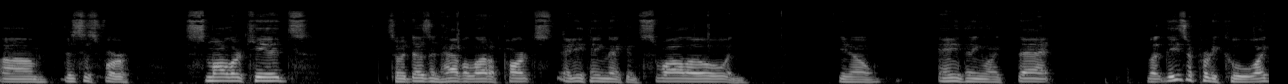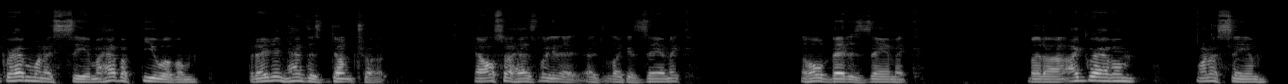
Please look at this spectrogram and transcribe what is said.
Um, this is for smaller kids so it doesn't have a lot of parts, anything that can swallow and, you know, anything like that. But these are pretty cool. I grab them when I see them. I have a few of them, but I didn't have this dump truck. It also has, look at that, a, like a Zamac. The whole bed is Zamac. But uh, I grab them when I see them.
